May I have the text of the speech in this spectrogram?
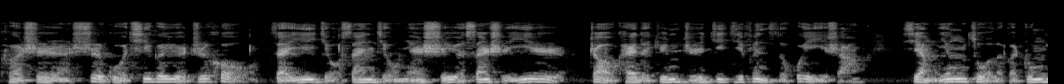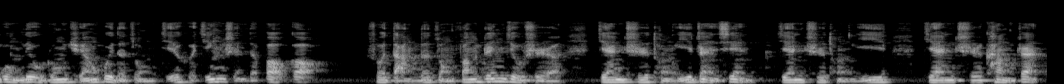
可是事过七个月之后，在一九三九年十月三十一日召开的军职积极分子会议上，项英做了个中共六中全会的总结和精神的报告。说党的总方针就是坚持统一战线，坚持统一，坚持抗战。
